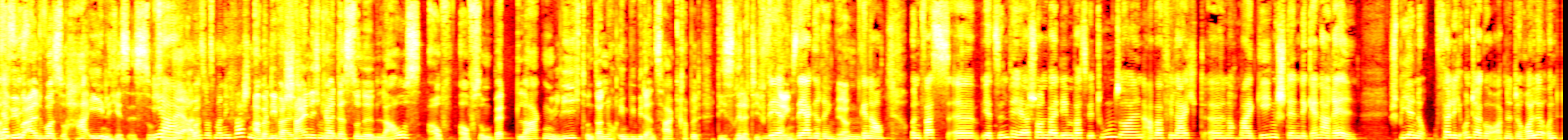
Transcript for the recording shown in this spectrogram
Also Das überall, wo was so haarähnliches ist, sozusagen. Ja. Aber, alles, was man nicht waschen aber kann. die halt. Wahrscheinlichkeit, Mhm. dass so eine Laus auf, auf so einem Bettlaken liegt und dann noch irgendwie wieder ins Haar krabbelt, die ist relativ Sehr, gering. sehr gering, Ja. Mhm, genau. Und was, äh, jetzt sind wir ja schon bei dem, was wir tun sollen, aber vielleicht äh, nochmal Gegenstände generell spielen eine völlig untergeordnete Rolle und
